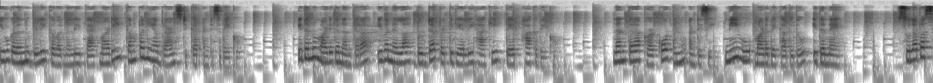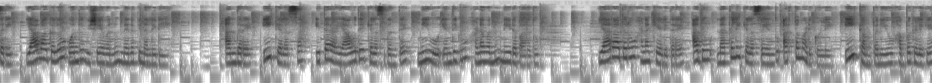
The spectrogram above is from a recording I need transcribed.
ಇವುಗಳನ್ನು ಬಿಳಿ ಕವರ್ನಲ್ಲಿ ಪ್ಯಾಕ್ ಮಾಡಿ ಕಂಪನಿಯ ಬ್ರಾಂಡ್ ಸ್ಟಿಕ್ಕರ್ ಅಂಟಿಸಬೇಕು. ಇದನ್ನು ಮಾಡಿದ ನಂತರ ಇವನ್ನೆಲ್ಲ ದೊಡ್ಡ ಪೆಟ್ಟಿಗೆಯಲ್ಲಿ ಹಾಕಿ ಟೇಪ್ ಹಾಕಬೇಕು. ನಂತರ ಕಾರ್ಕೋಡ್ ಅನ್ನು ಅಂಟಿಸಿ. ನೀವು ಮಾಡಬೇಕಾದುದು ಇದನ್ನೇ. ಸುಲಭ ಸರಿ. ಯಾವಾಗಲೂ ಒಂದು ವಿಷಯವನ್ನು ನೆನಪಿನಲ್ಲಿಡಿ. ಅಂದರೆ ಈ ಕೆಲಸ ಇತರ ಯಾವುದೇ ಕೆಲಸದಂತೆ ನೀವು ಎಂದಿಗೂ ಹಣವನ್ನು ನೀಡಬಾರದು. ಯಾರಾದರೂ ಹಣ ಕೇಳಿದರೆ ಅದು ನಕಲಿ ಕೆಲಸ ಎಂದು ಅರ್ಥ ಮಾಡಿಕೊಳ್ಳಿ ಈ ಕಂಪನಿಯು ಹಬ್ಬಗಳಿಗೆ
